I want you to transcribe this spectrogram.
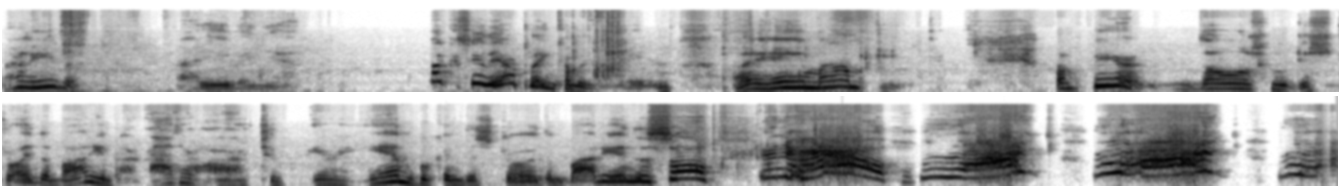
not even, not even yet. I can see the airplane coming. Hey, mom of fear those who destroy the body, but rather are to fear him who can destroy the body and the soul in hell. Right? right. Right?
